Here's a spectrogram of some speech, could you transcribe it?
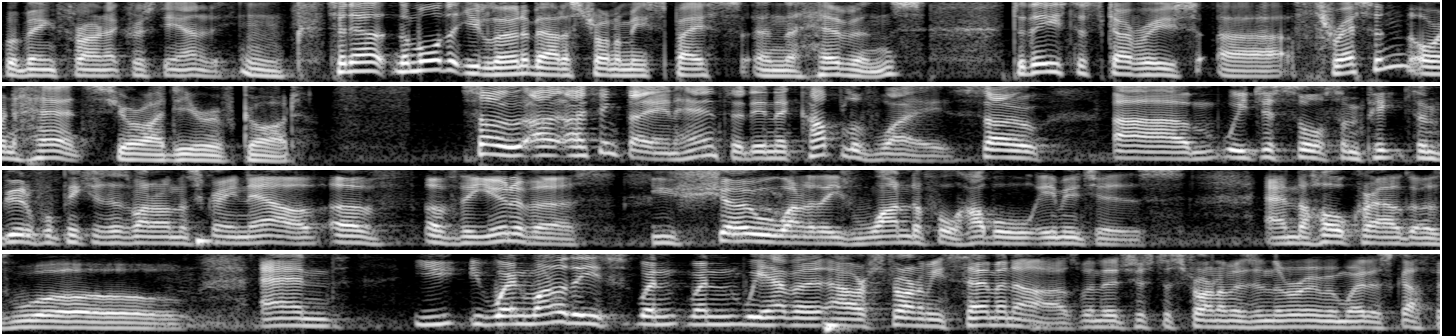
were being thrown at Christianity. Mm. So now, the more that you learn about astronomy, space, and the heavens, do these discoveries uh, threaten or enhance your idea of God? So I, I think they enhance it in a couple of ways. So. Um, we just saw some pic- some beautiful pictures. There's one on the screen now of, of, of the universe. You show one of these wonderful Hubble images, and the whole crowd goes, "Whoa!" And you, when one of these, when, when we have a, our astronomy seminars, when there's just astronomers in the room and we're discuss,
